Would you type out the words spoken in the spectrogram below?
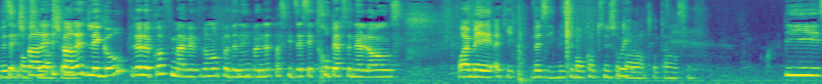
Vas-y, Je parlais, je de l'ego, puis là le prof il m'avait vraiment pas donné une bonne note parce qu'il disait c'est trop personnel, Laurence. Ouais, mais ok, vas-y, mais c'est bon, continue sur Oui. ton, sur ta lancée. Puis.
